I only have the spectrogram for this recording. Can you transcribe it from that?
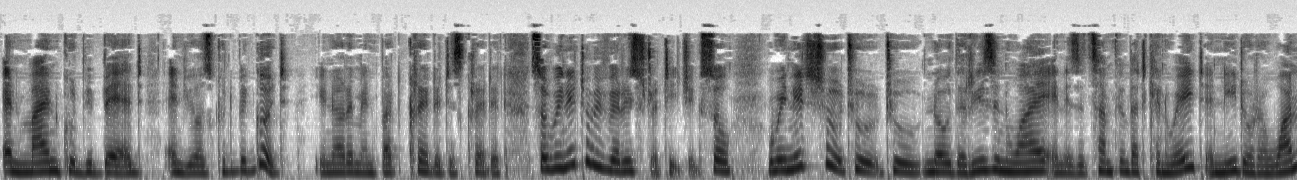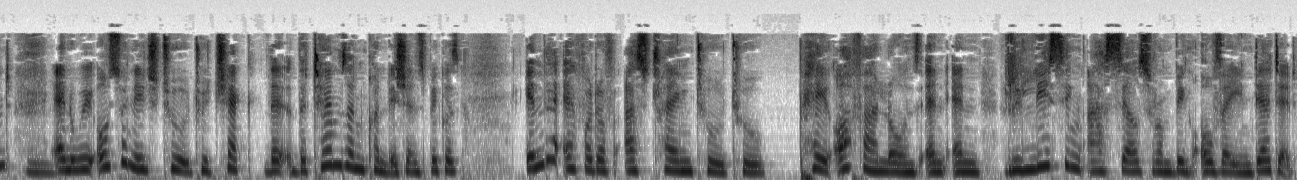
and mine could be bad and yours could be good. You know what I mean? But credit is credit. So we need to be very strategic. So we need to, to, to know the reason why and is it something that can wait, a need or a want? Mm. And we also need to, to check the, the terms and conditions because in the effort of us trying to, to pay off our loans and, and releasing ourselves from being over indebted.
